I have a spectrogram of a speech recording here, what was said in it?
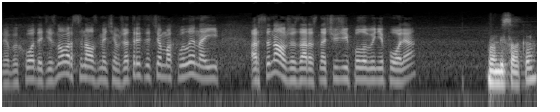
не виходить. І знову Арсенал з м'ячем. Вже 37 хвилина і Арсенал вже зараз на чужій половині поля. Вамбісака.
